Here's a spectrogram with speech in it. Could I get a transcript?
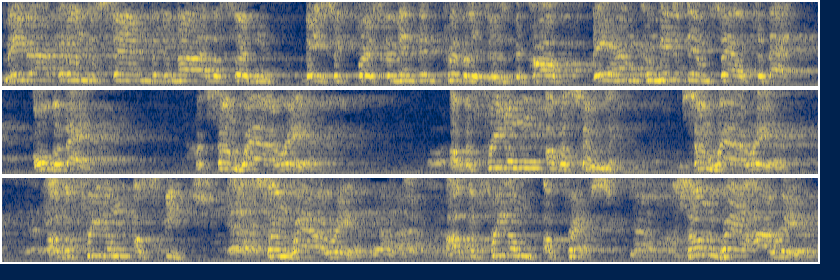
Maybe I could understand the denial of certain basic First Amendment privileges because they haven't committed themselves to that over there. But somewhere I read of the freedom of assembly Somewhere I read of the freedom of speech. Somewhere I read of the freedom of press. Somewhere I read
